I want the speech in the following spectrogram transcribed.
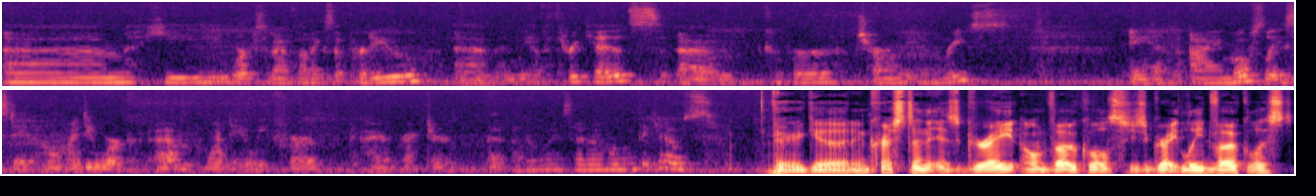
Um, he works in athletics at Purdue, um, and we have three kids um, Cooper, Charlie, and Reese. And I mostly stay at home. I do work um, one day a week for Very good. And Kristen is great on vocals. She's a great lead vocalist.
